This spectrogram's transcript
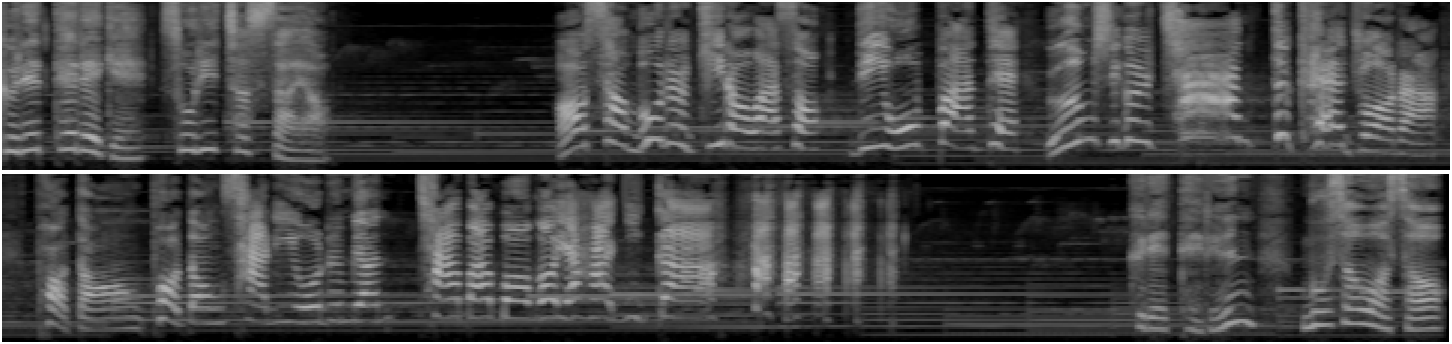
그레텔에게 소리쳤어요. 어서 물을 길어와서 네 오빠한테 음식을 잔뜩 해주어라. 포동포동 살이 오르면 잡아 먹어야 하니까. 그레텔은 무서워서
